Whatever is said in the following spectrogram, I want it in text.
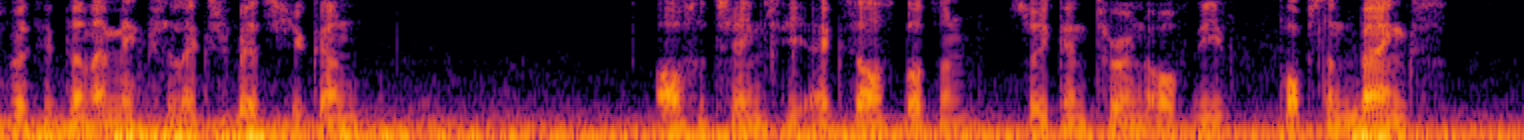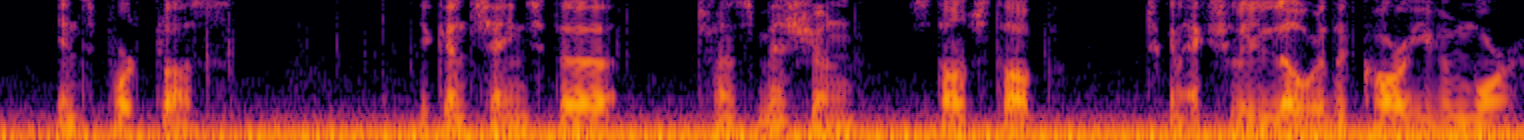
And with the dynamic select switch you can also change the exhaust button so you can turn off the pops and bangs in Sport Plus. You can change the transmission, start stop, you can actually lower the car even more.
